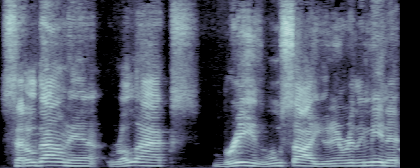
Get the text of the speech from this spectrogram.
Settle down, Ant. Relax. Breathe. Woosai. You didn't really mean it.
